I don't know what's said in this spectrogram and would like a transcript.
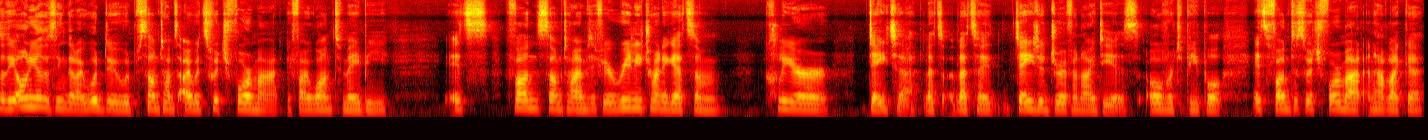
So the only other thing that I would do would sometimes I would switch format if I want to maybe it's fun sometimes if you're really trying to get some clear data let's let's say data driven ideas over to people it's fun to switch format and have like a,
